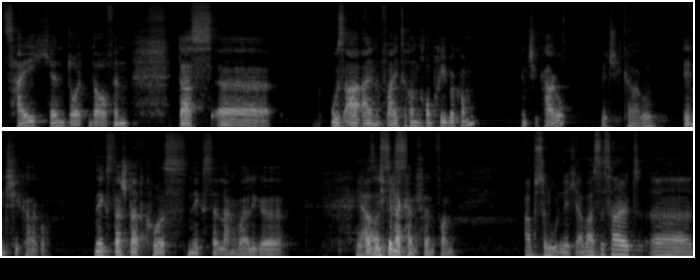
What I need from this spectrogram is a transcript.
Zeichen deuten darauf hin, dass äh, USA einen weiteren Grand Prix bekommen in Chicago. mit Chicago. In Chicago. Nächster Stadtkurs, nächster langweilige. Ja, Also ich bin da kein Fan von. absolut nicht. Aber es ist halt äh,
